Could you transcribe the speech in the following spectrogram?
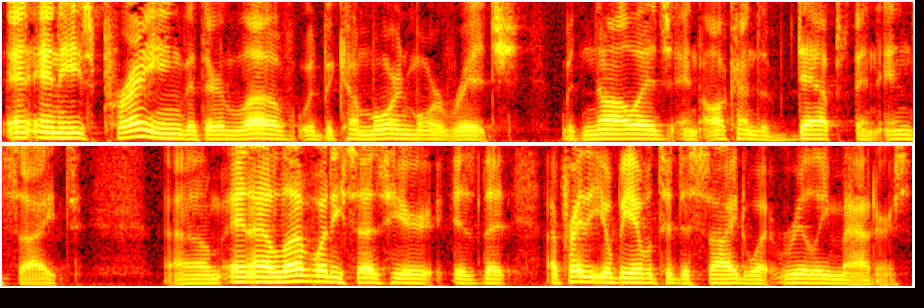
and, and he's praying that their love would become more and more rich with knowledge and all kinds of depth and insight. Um, and I love what he says here is that I pray that you'll be able to decide what really matters.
